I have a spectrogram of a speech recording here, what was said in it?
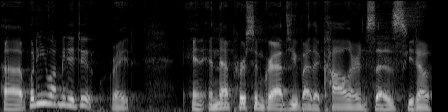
uh, what do you want me to do, right? And, and that person grabs you by the collar and says, you know,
